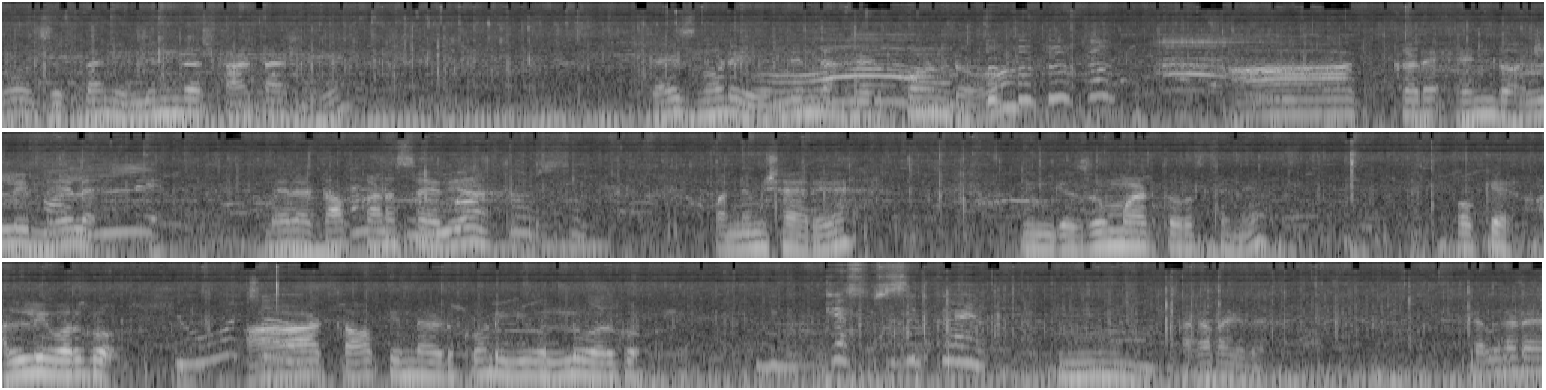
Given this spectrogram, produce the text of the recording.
so zipline ಇಲ್ಲಿಂದ ಸ್ಟಾರ್ಟ್ ಆಗಿ ಗೈಸ್ ನೋಡಿ ಇಲ್ಲಿಂದ ಹಿಡ್ಕೊಂಡು ಆ ಕಡೆ ಎಂಡು ಅಲ್ಲಿ ಮೇಲೆ ಮೇಲೆ ಟಾಪ್ ಕಾಣಿಸ್ತಾ ಇದೆಯಾ? ಒಂದು ನಿಮಿಷ ಇರಿ. ನಿಮಗೆ ಝೂಮ್ ಮಾಡಿ ತೋರಿಸ್ತೀನಿ. ಓಕೆ ಅಲ್ಲಿವರೆಗೂ ಆ ಟಾಪಿಂದ ಹಿಡ್ಕೊಂಡು ಈ ಅಲ್ಲಿವರೆಗೂ. ಜಿಪ್ ಹ್ಞೂ ಸಖತ್ತಾಗಿದೆ. ಕೆಳಗಡೆ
